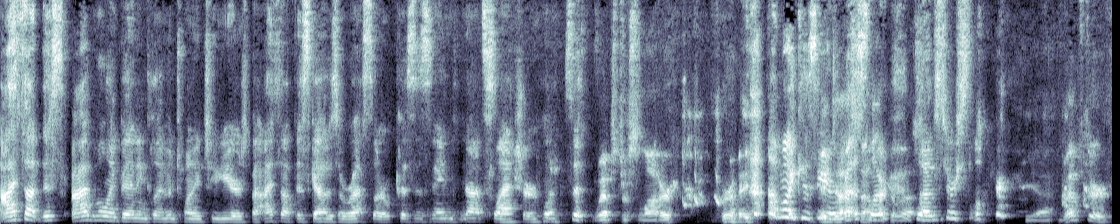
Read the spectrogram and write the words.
I thought this I've only been in Cleveland 22 years, but I thought this guy was a wrestler because his name's not Slasher. What is it? Webster Slaughter, right? I'm like, is he It a wrestler? like a wrestler. Webster Slaughter. Yeah, Webster.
